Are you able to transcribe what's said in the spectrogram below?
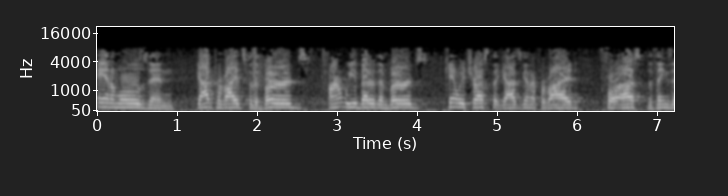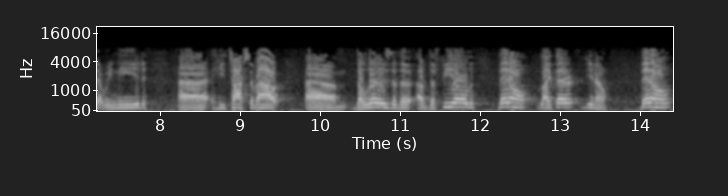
animals and God provides for the birds. Aren't we better than birds? Can't we trust that God's going to provide for us the things that we need? Uh, he talks about um, the lilies of the of the field. They don't like they're you know they don't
